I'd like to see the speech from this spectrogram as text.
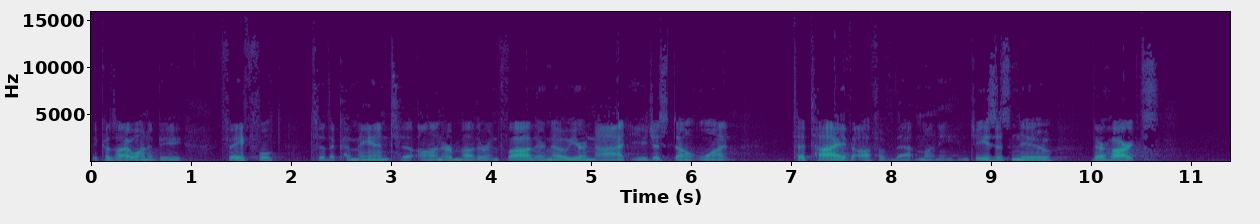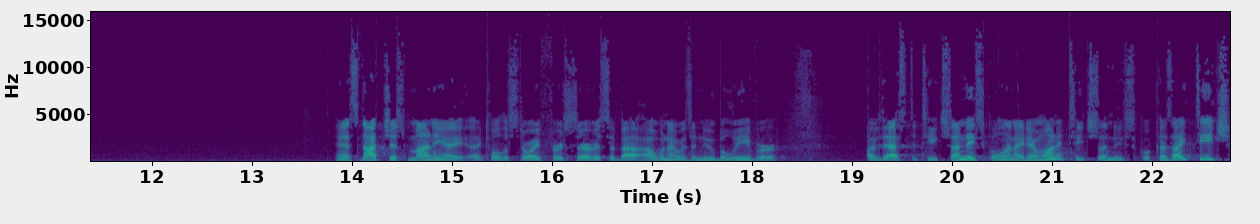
because I want to be faithful to the command to honor mother and father. No, you're not. You just don't want to tithe off of that money. And Jesus knew their hearts. And it's not just money. I, I told a story first service about how when I was a new believer, I was asked to teach Sunday school, and I didn't want to teach Sunday school because I teach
